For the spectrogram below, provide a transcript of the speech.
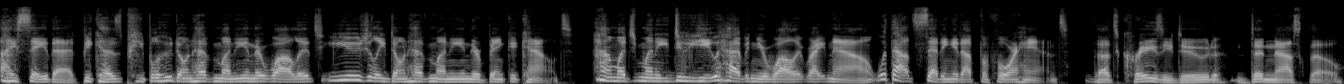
I say that because people who don't have money in their wallets usually don't have money in their bank account. How much money do you have in your wallet right now without setting it up beforehand? That's crazy, dude. Didn't ask though.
